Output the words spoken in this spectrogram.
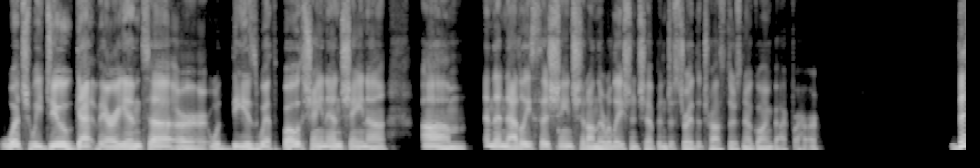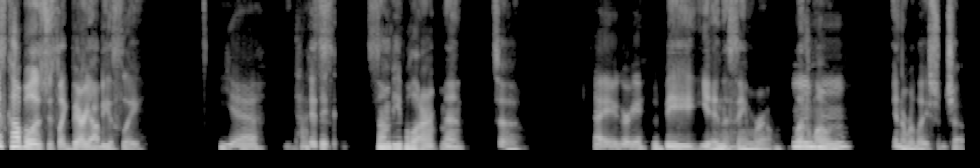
which we do get very into, or with these with both Shayne and Shaina. Um, and then Natalie says Shayne shit on their relationship and destroyed the trust. There's no going back for her. This couple is just like very obviously. Yeah. Toxic. It's, some people aren't meant to. I agree. Be in the same room, let mm-hmm. alone in a relationship.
